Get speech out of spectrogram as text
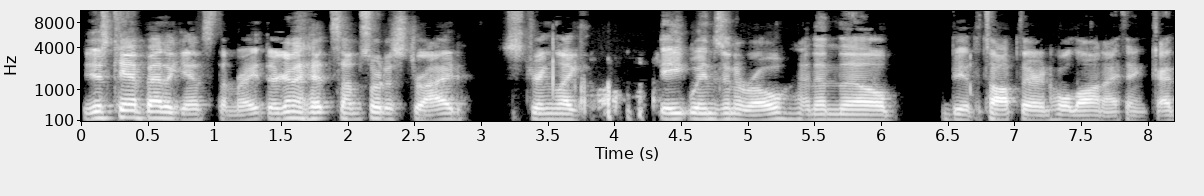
you just can't bet against them, right? They're gonna hit some sort of stride, string like eight wins in a row, and then they'll be at the top there and hold on. I think I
